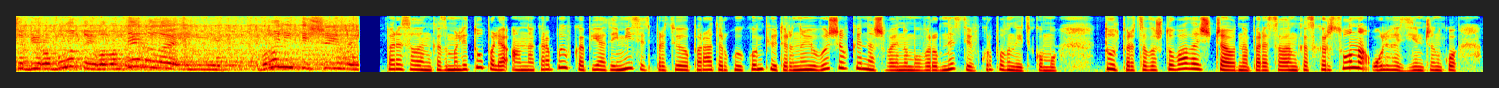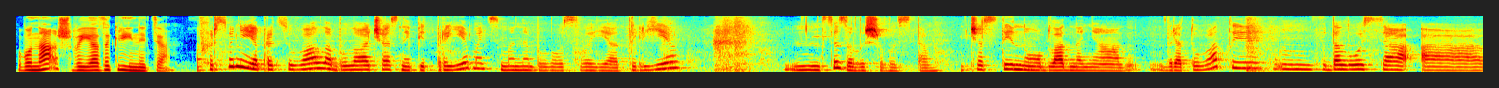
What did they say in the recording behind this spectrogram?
собі роботу і волонтерила, і броніки шили. Переселенка з Мелітополя Анна Крапивка п'ятий місяць працює операторкою комп'ютерної вишивки на швейному виробництві в Кропивницькому. Тут працевлаштувалась ще одна переселенка з Херсона Ольга Зінченко. Вона швея-закрійниця. В Херсоні я працювала, була частний підприємець, в мене було своє ательє. Все залишилось там. Частину обладнання врятувати вдалося, а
